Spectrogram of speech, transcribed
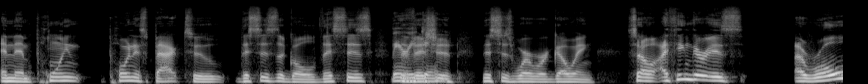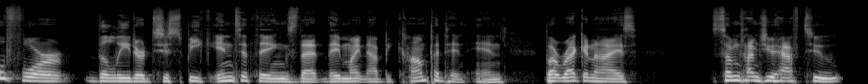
And then point point us back to this is the goal, this is Very the good. vision, this is where we're going. So I think there is a role for the leader to speak into things that they might not be competent in, but recognize sometimes you have to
